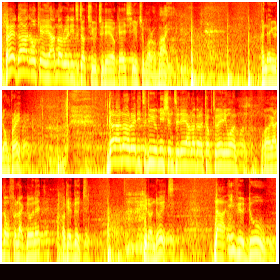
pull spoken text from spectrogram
Hey, God, okay, I'm not ready to talk to you today, okay? See you tomorrow, bye. And then you don't pray. God, I'm not ready to do your mission today. I'm not going to talk to anyone. Well, I don't feel like doing it. Okay, good. You don't do it. Now, if you do,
